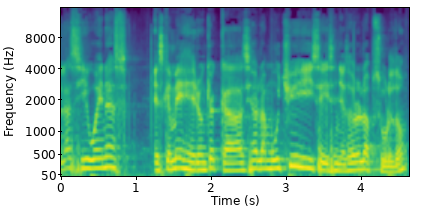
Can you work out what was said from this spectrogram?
Hola, sí, buenas. Es que me dijeron que acá se habla mucho y se diseña sobre lo absurdo.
